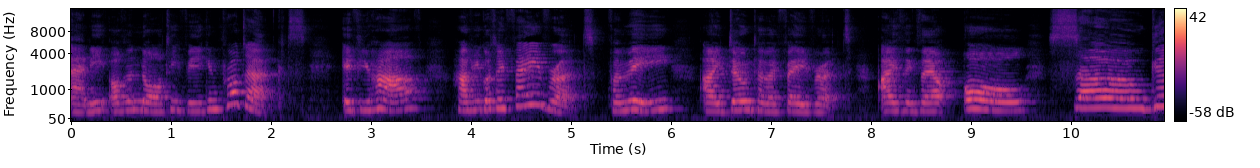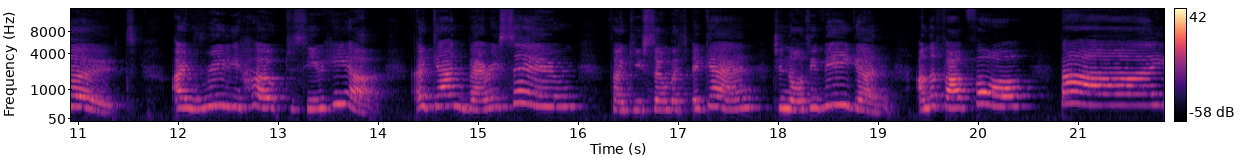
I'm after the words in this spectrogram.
any of the naughty vegan products. If you have, have you got a favourite? For me, I don't have a favourite. I think they are all so good. I really hope to see you here again very soon. Thank you so much again to Naughty Vegan and the Fab Four. Bye!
